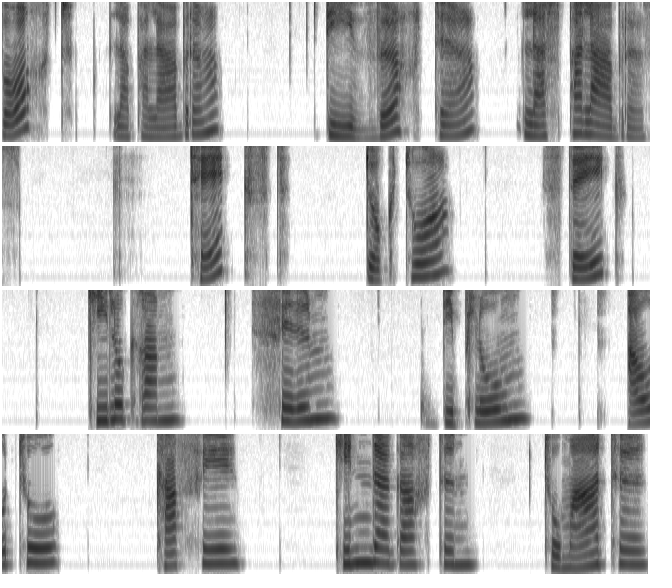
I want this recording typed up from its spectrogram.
Wort la palabra. Die Wörter las palabras. Text Doktor. Steak. Kilogramm. Film. Diplom Auto, Kaffee, Kindergarten, Tomate,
